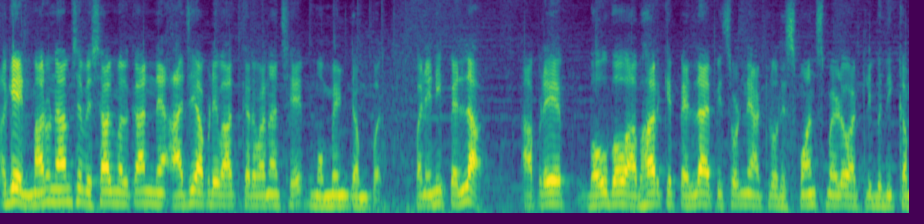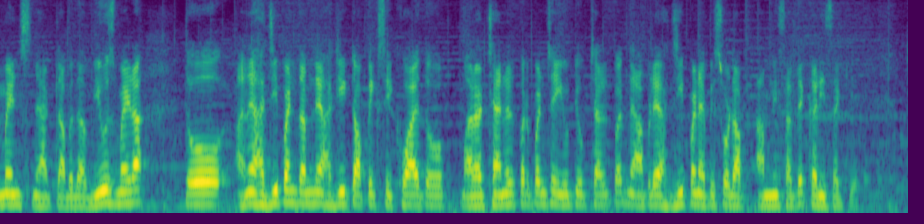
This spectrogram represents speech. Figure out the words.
again મારું નામ છે વિશાલ મલકાન ને આજે આપણે વાત કરવાના છે મોમેન્ટમ પર. પણ એની પહેલાં આપણે બહુ બહુ આભાર કે પહેલા એપિસોડને આટલો રિસ્પોન્સ મળ્યો આટલી બધી કમેન્ટ્સ ને આટલા બધા વ્યૂઝ મળ્યા. તો અને હજી પણ તમને હજી ટોપિક શીખવાય તો મારા ચેનલ પર પણ છે યુટ્યુબ ચેનલ પર ને આપણે હજી પણ એપિસોડ આમની સાથે કરી શકીએ.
